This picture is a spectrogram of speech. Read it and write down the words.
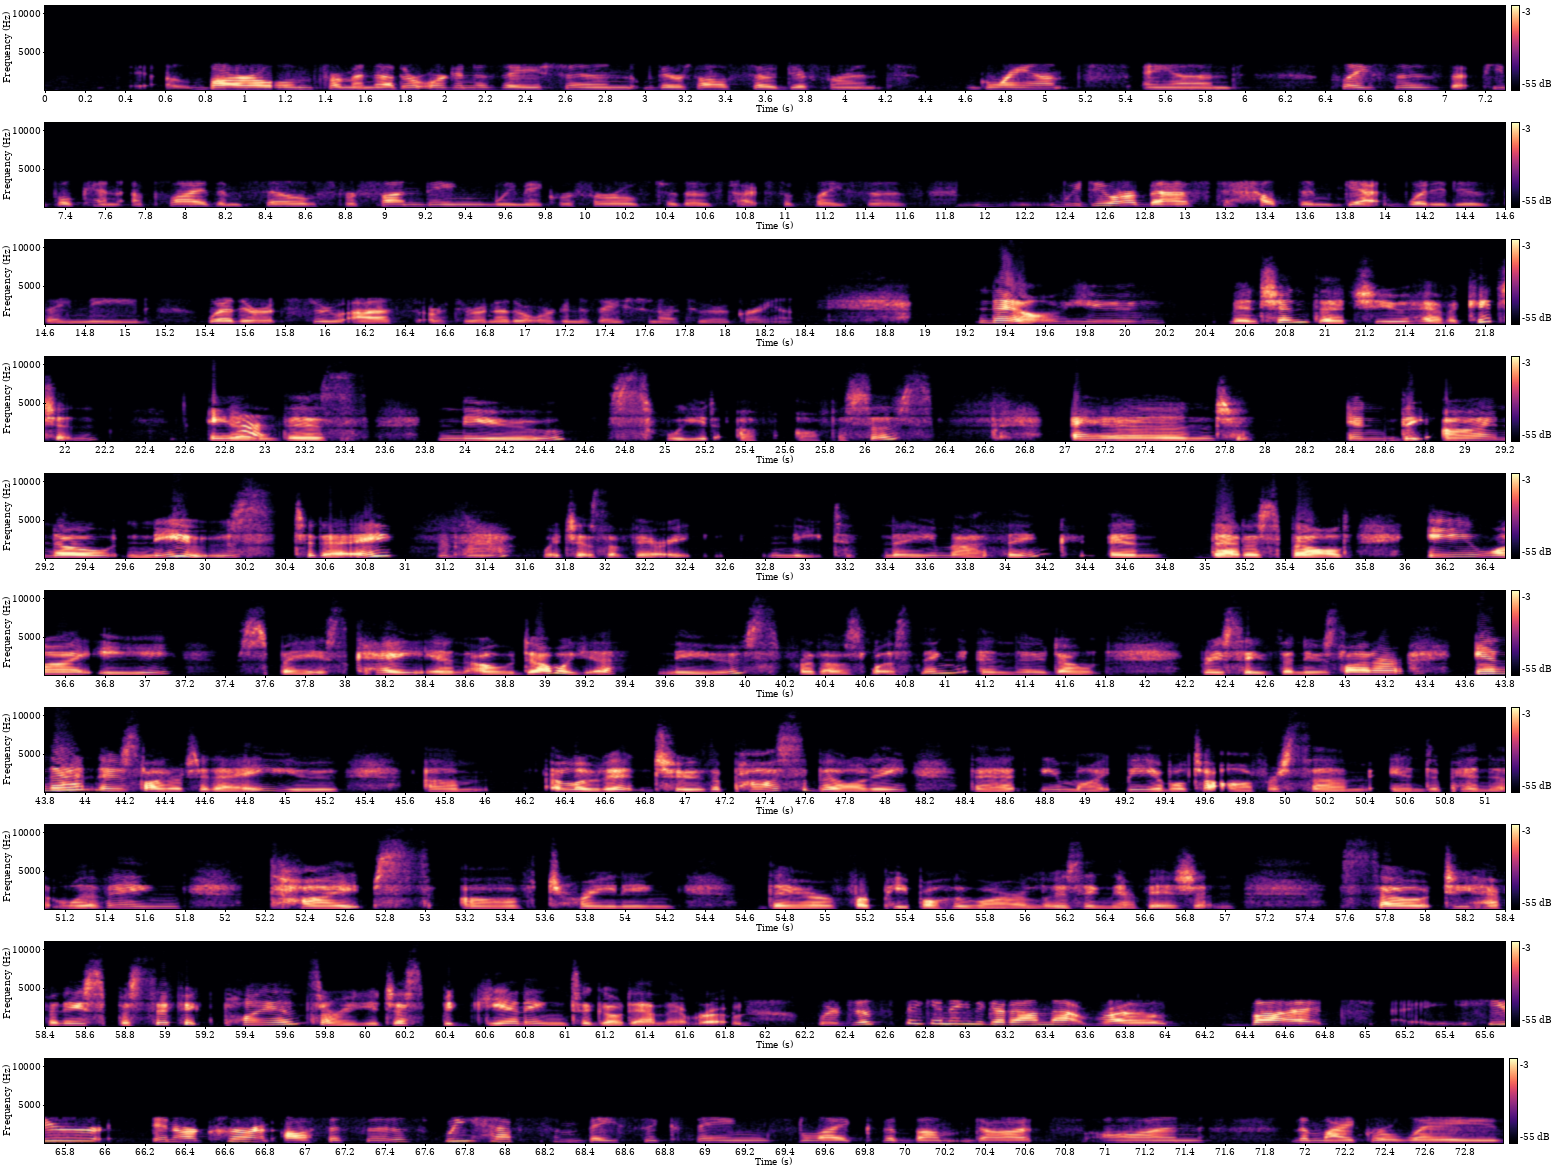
borrow them from another organization. There's also different grants and places that people can apply themselves for funding. We make referrals to those types of places. We do our best to help them get what it is they need, whether it's through us or through another organization or through a grant. Now, you mentioned that you have a kitchen in yes. this new suite of offices. And in the Eye Know News today, mm-hmm. which is a very neat name, I think, and that is spelled E Y E space K N O W news for those listening and who don't receive the newsletter. In that newsletter today, you um, alluded to the possibility that you might be able to offer some independent living types of training there for people who are losing their vision. So, do you have any specific plans, or are you just beginning to go down that road? We're just beginning to go down that road, but eh, here in our current offices, we have some basic things like the bump dots on the microwave,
